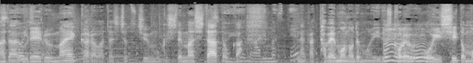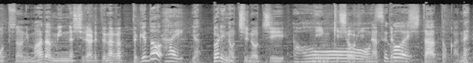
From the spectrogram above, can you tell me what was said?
まだ売れる前から私ちょっと注目してましたとかなんか食べ物でもいいです、これ美味しいと思ってたのにまだみんな知られてなかったけど、はい。やっぱり後々人気商品になってましたとかね。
